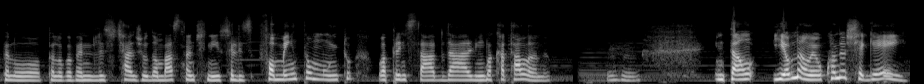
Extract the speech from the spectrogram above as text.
pelo, pelo governo, eles te ajudam bastante nisso. Eles fomentam muito o aprendizado da língua catalana. Uhum. Então, e eu não, eu quando eu cheguei,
